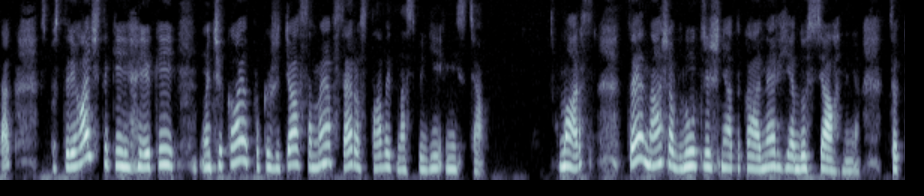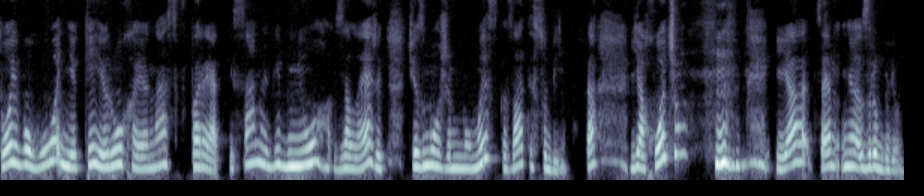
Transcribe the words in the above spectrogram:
Так? Спостерігач такий, який чекає, поки життя саме все розставить на свої місця. Марс це наша внутрішня така енергія досягнення. Це той вогонь, який рухає нас вперед. І саме від нього залежить, чи зможемо ми сказати собі: так? Я хочу, я це е, зроблю.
